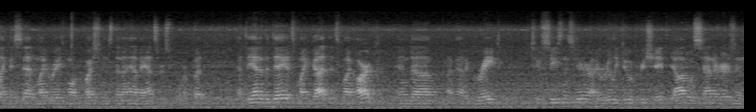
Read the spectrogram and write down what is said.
like I said, might raise more questions than I have answers for. But at the end of the day, it's my gut, it's my heart, and uh, I've had a great two seasons here. I really do appreciate the Ottawa Senators and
